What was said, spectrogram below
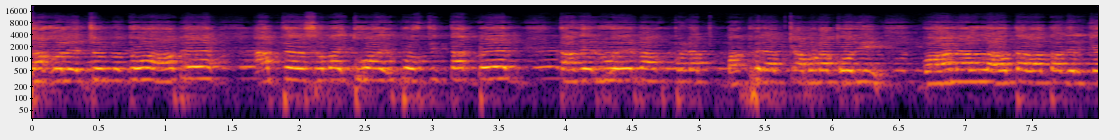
সকলের জন্য দোয়া হবে। আপনারা সবাই দোয়ায় উপস্থিত থাকবেন। তাদের রুহের মাগফিরাত কামনা করি। মহান আল্লাহ তাআলা তাদেরকে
